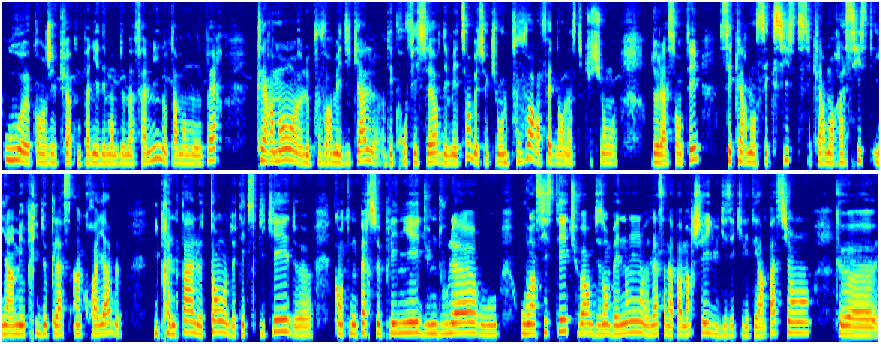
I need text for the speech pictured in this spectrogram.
ou euh, quand j'ai pu accompagner des membres de ma famille, notamment mon père, clairement euh, le pouvoir médical des professeurs, des médecins, ben, ceux qui ont le pouvoir en fait dans l'institution de la santé, c'est clairement sexiste, c'est clairement raciste. Il y a un mépris de classe incroyable. Ils prennent pas le temps de t'expliquer. De quand mon père se plaignait d'une douleur ou, ou insistait, tu vois, en disant ben non, là ça n'a pas marché. Il lui disait qu'il était impatient, que euh,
